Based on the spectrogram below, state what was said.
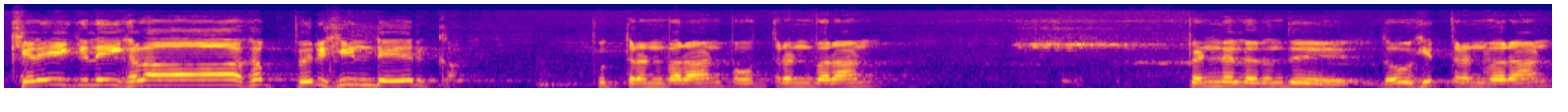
கிளை கிளைகளாக பெருகின்றே இருக்கான். புத்திரன் வரான் பௌத்திரன் வரான் பெண்ணிலிருந்து தௌஹித்ரன் வரான்.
